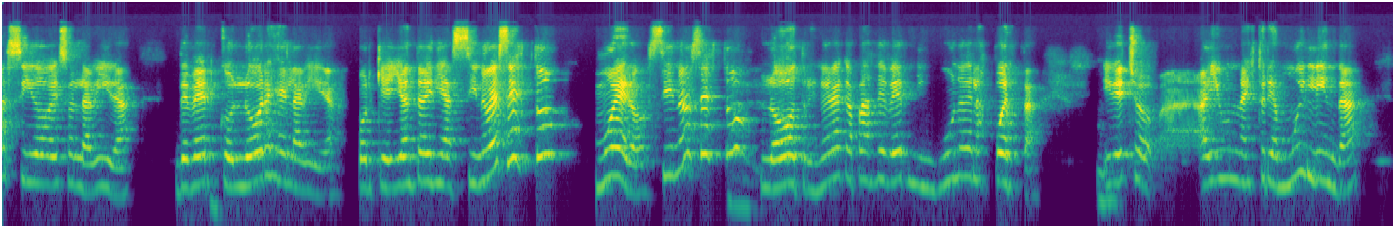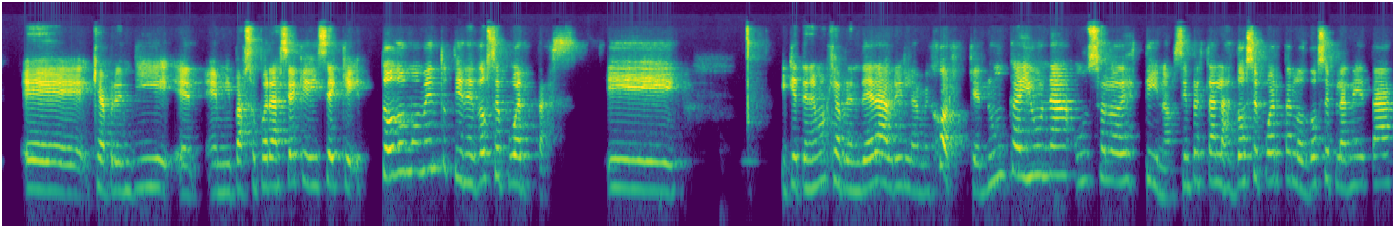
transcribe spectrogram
ha sido eso en la vida, de ver colores en la vida, porque yo antes venía, si no es esto, muero, si no es esto, lo otro, y no era capaz de ver ninguna de las puertas. Y de hecho, hay una historia muy linda eh, que aprendí en, en, mi paso por Asia que dice que todo momento tiene 12 puertas. Y y que tenemos que aprender a abrirla mejor, que nunca hay una, un solo destino, siempre están las 12 puertas, los 12 planetas,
